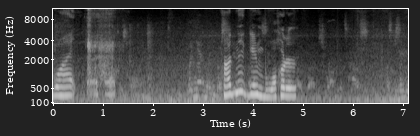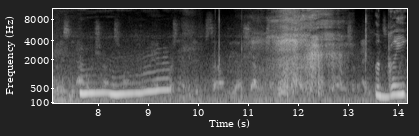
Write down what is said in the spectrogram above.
What the heck? How did it get in water? Great.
